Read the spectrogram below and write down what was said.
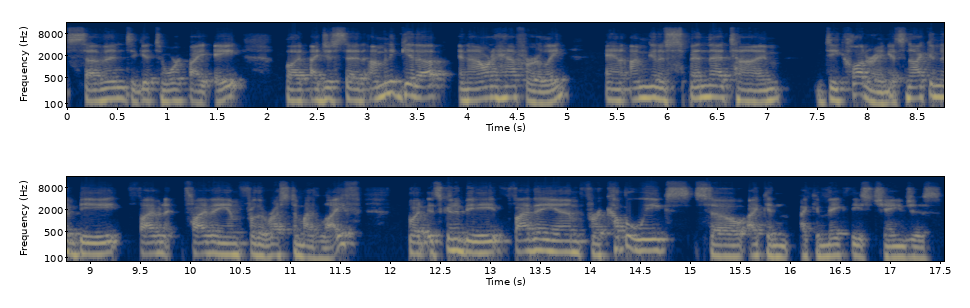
seven to get to work by eight. But I just said, I'm going to get up an hour and a half early and I'm going to spend that time decluttering. It's not going to be 5, 5 a.m. for the rest of my life, but it's going to be 5 a.m. for a couple weeks so I can, I can make these changes,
